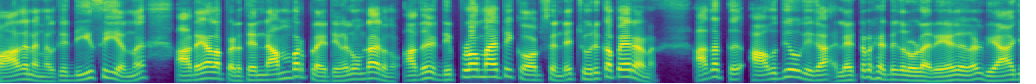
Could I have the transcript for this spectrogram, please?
വാഹനങ്ങൾക്ക് ഡി സി എന്ന് അടയാളപ്പെടുത്തിയ നമ്പർ പ്ലേറ്റുകൾ ഉണ്ടായിരുന്നു. അത് ഡിപ്ലോമാറ്റിക് കോർപ്സിന്റെ ചുരുക്കപ്പേരാണ്. അകത്ത് ഔദ്യോഗിക ലെറ്റർ ഹെഡുകളുള്ള രേഖകൾ വ്യാജ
